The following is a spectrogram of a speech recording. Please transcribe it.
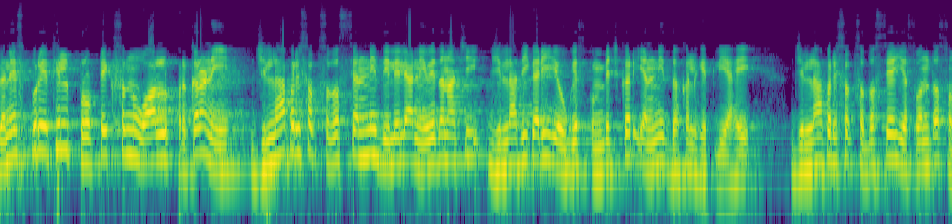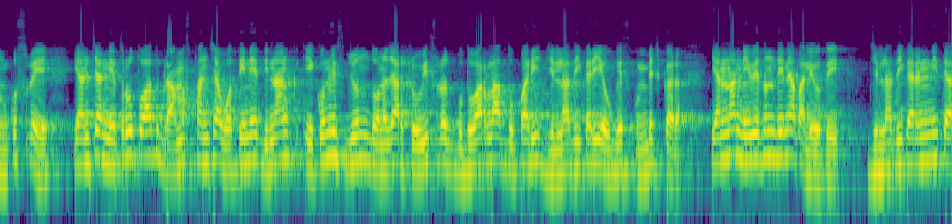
गणेशपूर येथील प्रोटेक्शन वॉल प्रकरणी जिल्हा परिषद सदस्यांनी दिलेल्या निवेदनाची जिल्हाधिकारी योगेश कुंभेजकर यांनी दखल घेतली आहे. जिल्हा परिषद सदस्य यशवंत सोनकुसरे यांच्या नेतृत्वात ग्रामस्थांच्या वतीने दिनांक एकोणीस जून दोन हजार चोवीस रोज बुधवारला दुपारी जिल्हाधिकारी योगेश कुंभेजकर यांना निवेदन देण्यात आले होते. जिल्हाधिकाऱ्यांनी त्या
